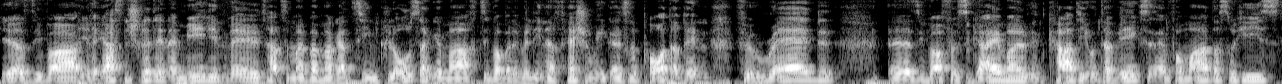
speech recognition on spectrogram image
hier, sie war, ihre ersten Schritte in der Medienwelt hat sie mal beim Magazin Closer gemacht. Sie war bei der Berliner Fashion Week als Reporterin für Red. Äh, sie war für Sky mal in Kati unterwegs in einem Format, das so hieß.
